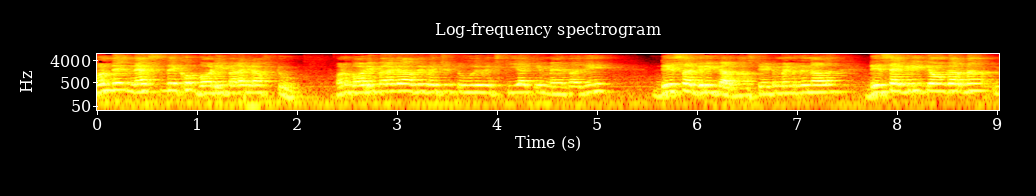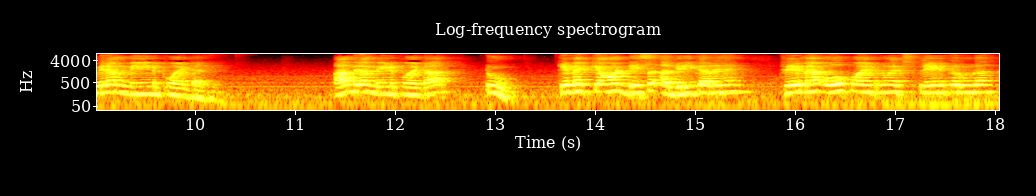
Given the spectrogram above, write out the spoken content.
ਹੁਣ ਦੇ ਨੈਕਸਟ ਦੇਖੋ ਬਾਡੀ ਪੈਰਾਗ੍ਰਾਫ 2 ਹੁਣ ਬਾਡੀ ਪੈਰਾਗ੍ਰਾਫ ਦੇ ਵਿੱਚ 2 ਦੇ ਵਿੱਚ ਕੀ ਆ ਕਿ ਮੈਂ ਤਾਂ ਜੀ ਡਿਸਐਗਰੀ ਕਰਦਾ ਸਟੇਟਮੈਂਟ ਦੇ ਨਾਲ। ਡਿਸਐਗਰੀ ਕਿਉਂ ਕਰਦਾ? ਮੇਰਾ ਮੇਨ ਪੁਆਇੰਟ ਹੈ ਇਹ। ਆ ਮੇਰਾ ਮੇਨ ਪੁਆਇੰਟ ਆ 2 ਕਿ ਮੈਂ ਕਿਉਂ ਡਿਸਐਗਰੀ ਕਰ ਰਿਹਾ? ਫਿਰ ਮੈਂ ਉਹ ਪੁਆਇੰਟ ਨੂੰ ਐਕਸਪਲੇਨ ਕਰੂੰਗਾ।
